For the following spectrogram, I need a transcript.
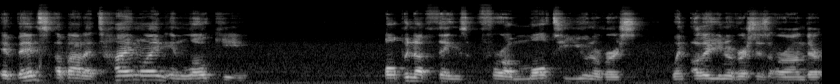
events about a timeline in Loki open up things for a multi-universe when other universes are on their,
